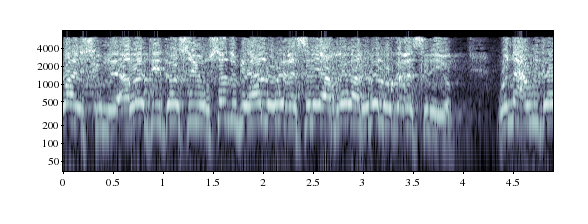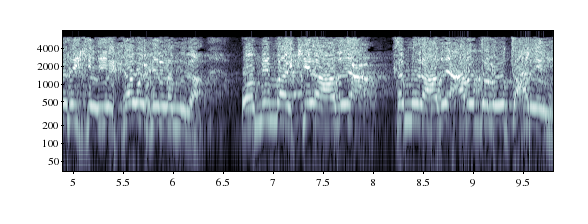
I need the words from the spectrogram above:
waa isku mid allatii taasu yuqsadu biha looga qasinayo arriba riba looga qasinayo wanaxwi dalika iyo kaa wixii la mida oo mimaa kii ahaaday ka mid ahaaday carada lagu taxriim.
